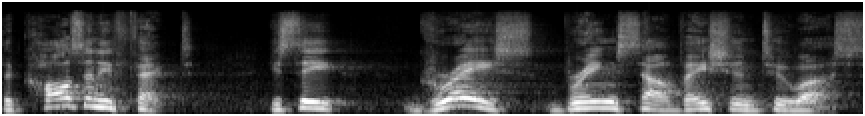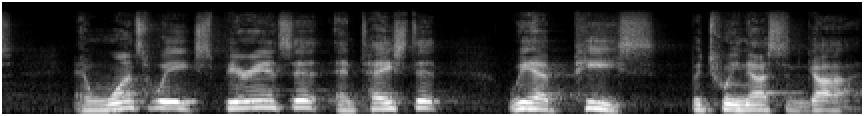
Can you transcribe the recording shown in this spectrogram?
The cause and effect. You see, grace brings salvation to us. And once we experience it and taste it, we have peace between us and God.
